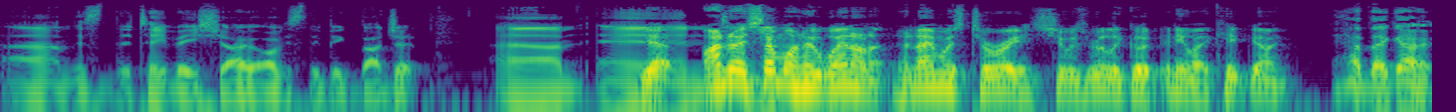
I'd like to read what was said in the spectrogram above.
Um, this is the TV show, obviously big budget. Um, and Yeah, I know someone who went on it. Her name was Therese. She was really good. Anyway, keep going. How'd they go?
